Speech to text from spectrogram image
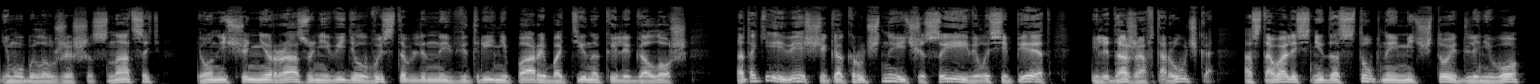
Ему было уже шестнадцать, и он еще ни разу не видел выставленной в витрине пары ботинок или галош, а такие вещи, как ручные часы, велосипед или даже авторучка, оставались недоступной мечтой для него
